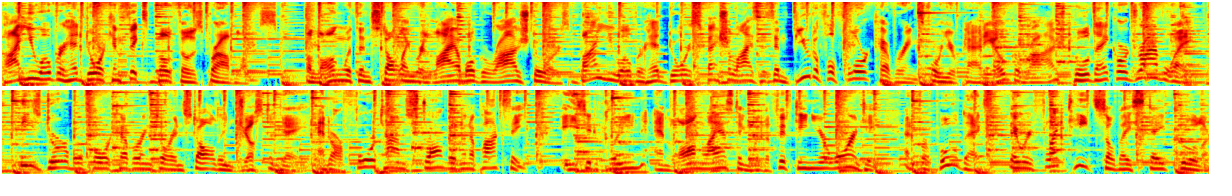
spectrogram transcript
Bayou Overhead Door can fix both those problems. Along with installing reliable garage doors, Bayou Overhead Door specializes in beautiful floor coverings for your patio, garage, pool deck, or driveway. These durable floor coverings are installed in just a day and are four times stronger than epoxy. Easy to clean and long lasting with a 15 year warranty. And for pool decks, they reflect heat so they stay cooler.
